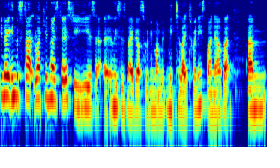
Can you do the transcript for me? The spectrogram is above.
you know, in the start, like in those first few years, and this is maybe I was sort of in my mid to late 20s by now, but um,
